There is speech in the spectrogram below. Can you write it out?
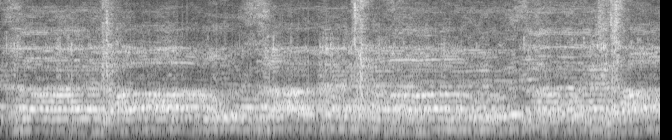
Sara, Sara, Sara.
